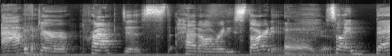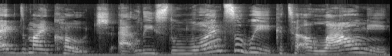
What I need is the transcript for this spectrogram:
after practice had already started. Oh, okay. So I begged my coach at least once a week to allow me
